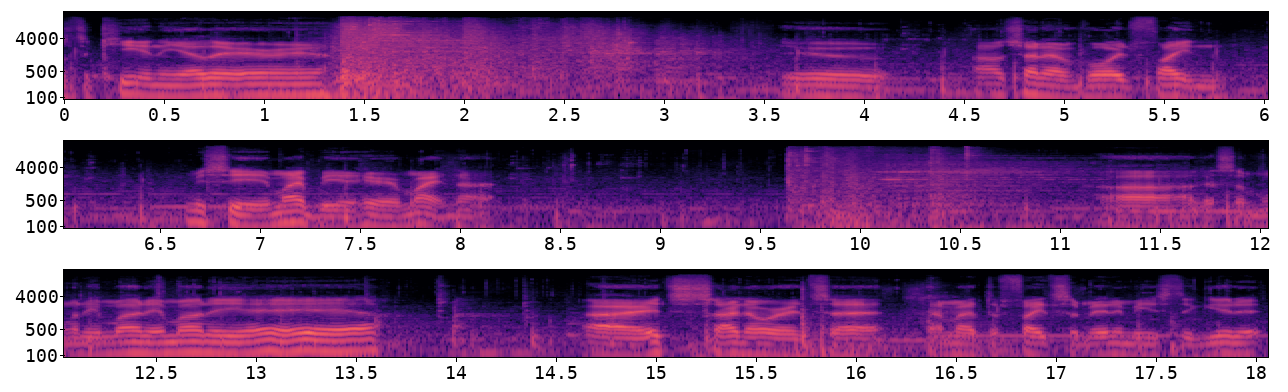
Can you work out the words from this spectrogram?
Is the key in the other area? Dude, I was trying to avoid fighting. Let me see, it might be in here, it might not. Ah, I got some money, money, money, yeah. Alright, it's, I know where it's at. I'm gonna have to fight some enemies to get it.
